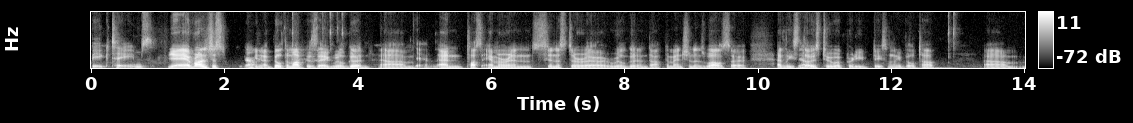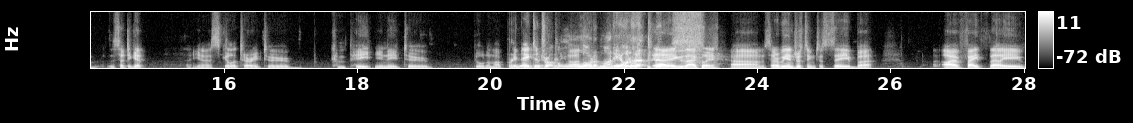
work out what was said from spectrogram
big teams. yeah, everyone's just Yeah. you know built them up because they're real good. Um, Yeah. and plus Emma and Sinister are real good in Dark Dimension as well. So at least Yeah. those two are pretty decently built up. Um, so to get you know Skilletary to compete, you need to build them up pretty. you need to drop a hardly. lot of money on it. yeah, exactly. Um, so it'll be interesting to see, but I have faith they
